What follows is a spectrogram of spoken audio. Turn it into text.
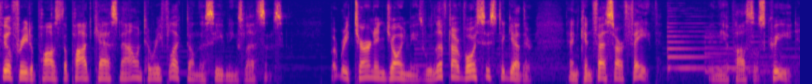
Feel free to pause the podcast now and to reflect on this evening's lessons. But return and join me as we lift our voices together and confess our faith in the Apostles' Creed.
